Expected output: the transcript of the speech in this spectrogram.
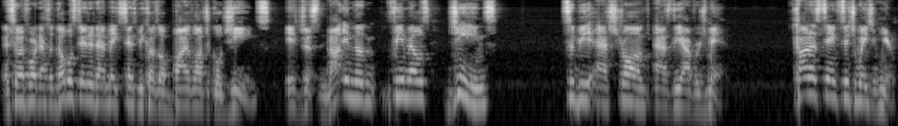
And so therefore, that's a double standard that makes sense because of biological genes. It's just not in the female's genes to be as strong as the average man. Kind of same situation here.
